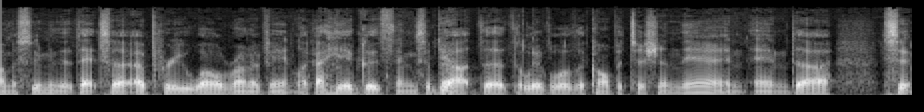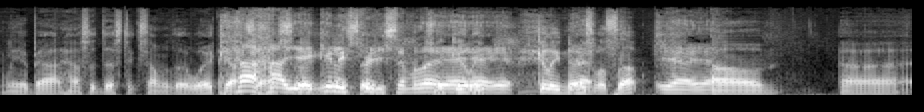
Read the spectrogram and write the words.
I'm assuming that that's a, a pretty well run event. Like I hear good things about the, the level of the competition there, and and uh, certainly about how sadistic some of the workouts are. So, yeah, you know, Gilly's so- pretty similar. So yeah, Gilly, yeah, yeah. Gilly knows Yeah. what's up. Yeah, yeah. Um, uh,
